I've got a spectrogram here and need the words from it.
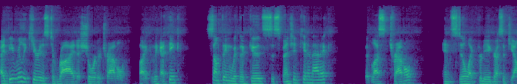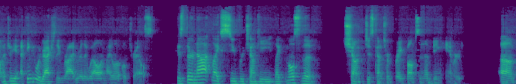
I'd be really curious to ride a shorter travel bike. Like I think something with a good suspension kinematic, but less travel and still like pretty aggressive geometry. I think it would actually ride really well on my local trails because they're not like super chunky. Like most of the chunk just comes from brake bumps and them being hammered. Um,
